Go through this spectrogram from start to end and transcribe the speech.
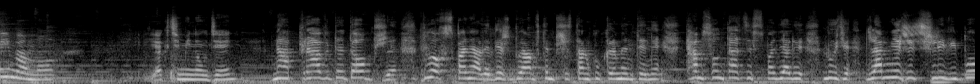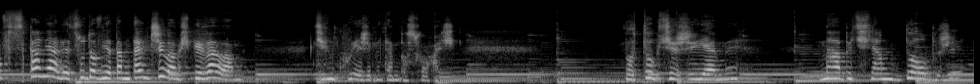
Hej, mamo. Jak ci minął dzień? Naprawdę dobrze. Było wspaniale. Wiesz, byłam w tym przystanku Klementyny. Tam są tacy wspaniali ludzie. Dla mnie życzliwi. Było wspaniale, cudownie. Tam tańczyłam, śpiewałam. Dziękuję, że mnie tam posłałaś. Bo tu, gdzie żyjemy, ma być nam dobrze.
